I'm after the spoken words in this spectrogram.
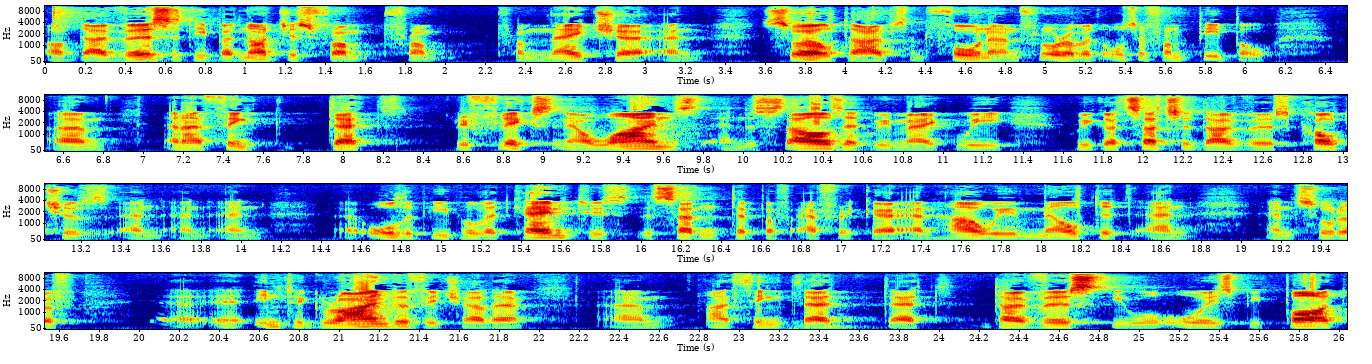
of diversity, but not just from, from, from nature and soil types and fauna and flora, but also from people. Um, and I think that reflects in our wines and the styles that we make. We we got such a diverse cultures and and and uh, all the people that came to the southern tip of Africa and how we melted and and sort of uh, uh with each other. Um, I think that that diversity will always be part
